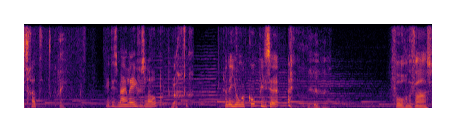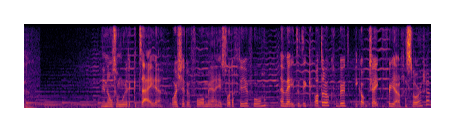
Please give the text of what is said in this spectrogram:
Schat. Dit is mijn levensloop. Prachtig. En de jonge kopjes, hè. Volgende fase. In onze moeilijke tijden was je er voor me en zorgde je voor me. En weet dat ik, wat er ook gebeurt, ik ook zeker voor jou ga zorgen.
